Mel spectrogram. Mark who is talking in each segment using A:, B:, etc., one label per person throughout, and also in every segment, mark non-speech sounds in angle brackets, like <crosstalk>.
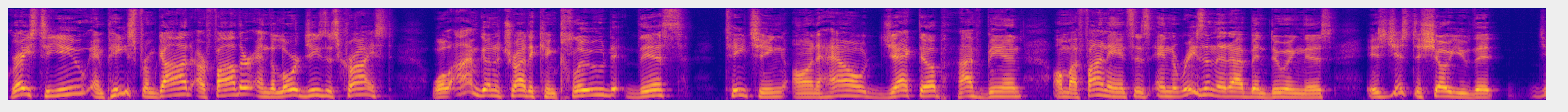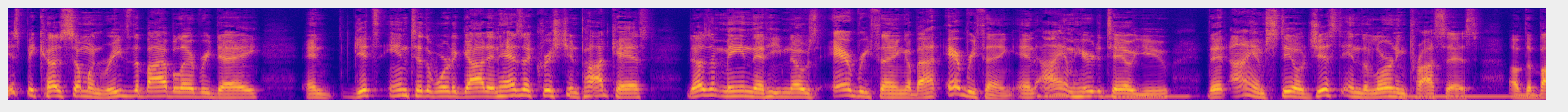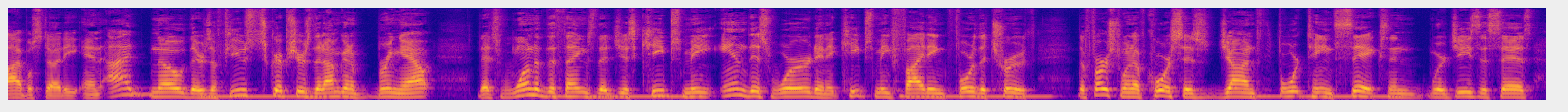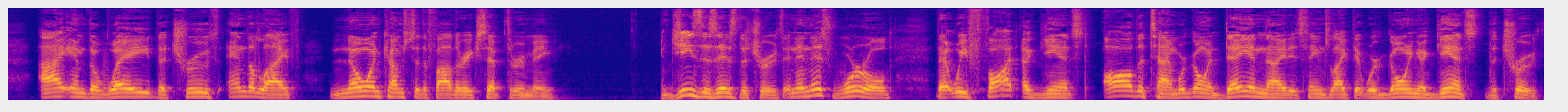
A: Grace to you and peace from God our Father and the Lord Jesus Christ. Well, I'm going to try to conclude this teaching on how jacked up <laughs> I've been on my finances. And the reason that I've been doing this is just to show you that just because someone reads the Bible every day and gets into the Word of God and has a Christian podcast doesn't mean that he knows everything about everything. And I am here to tell you that I am still just in the learning process of the Bible study. And I know there's a few scriptures that I'm going to bring out. That's one of the things that just keeps me in this word and it keeps me fighting for the truth. The first one, of course, is John 14, 6, and where Jesus says, I am the way, the truth, and the life. No one comes to the Father except through me. Jesus is the truth. And in this world that we fought against all the time, we're going day and night. It seems like that we're going against the truth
